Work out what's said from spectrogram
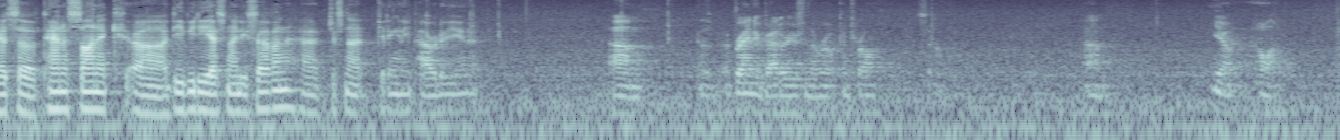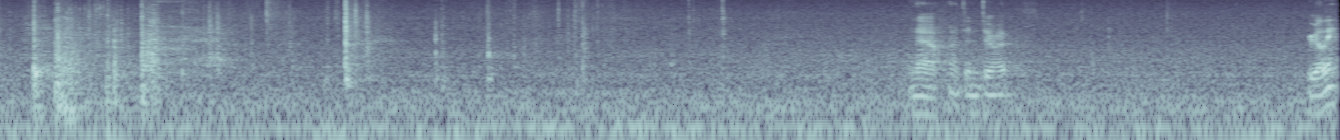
Yeah, it's a Panasonic uh, DVD S97, uh, just not getting any power to the unit. Um, A brand new battery from the remote control, so. um, You know, hold on. No, that didn't do it. Really?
